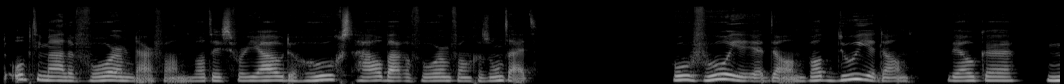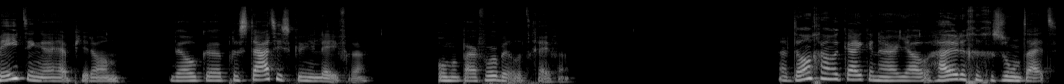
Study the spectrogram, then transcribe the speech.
de optimale vorm daarvan? Wat is voor jou de hoogst haalbare vorm van gezondheid? Hoe voel je je dan? Wat doe je dan? Welke metingen heb je dan? Welke prestaties kun je leveren? Om een paar voorbeelden te geven. Nou, dan gaan we kijken naar jouw huidige gezondheid.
